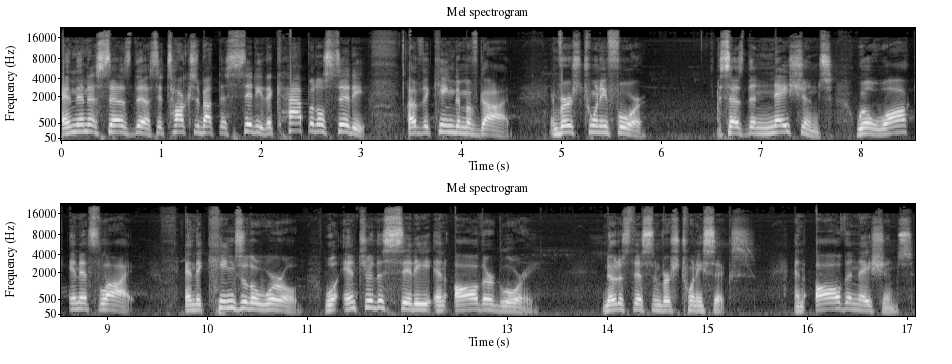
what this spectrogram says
And then it says this it talks about the city, the capital city of the kingdom of God. In verse 24, it says, The nations will walk in its light, and the kings of the world will enter the city in all their glory. Notice this in verse 26 and all the nations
